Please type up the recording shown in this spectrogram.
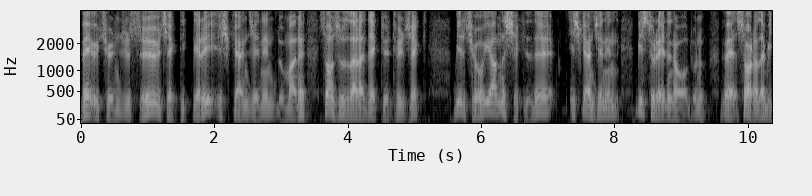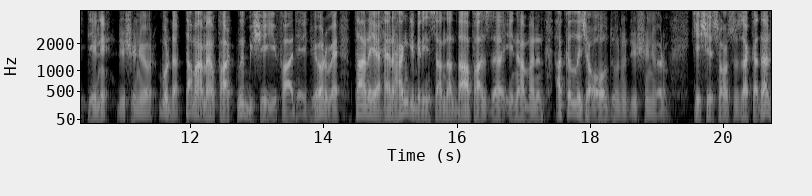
Ve üçüncüsü çektikleri işkencenin dumanı sonsuzlara dek tütecek. Birçoğu yanlış şekilde işkencenin bir süreliğine olduğunu ve sonra da bittiğini düşünüyor. Burada tamamen farklı bir şey ifade ediyor ve Tanrı'ya herhangi bir insandan daha fazla inanmanın akıllıca olduğunu düşünüyorum. Kişi sonsuza kadar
